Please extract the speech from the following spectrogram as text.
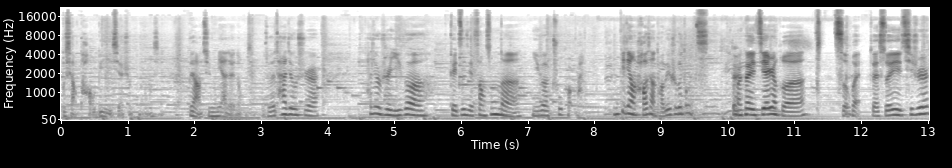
不想逃避一些什么东西，不想去面对东西。我觉得它就是，它就是一个给自己放松的一个出口吧。毕竟好想逃避是个动词，对可以接任何词汇。对，所以其实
